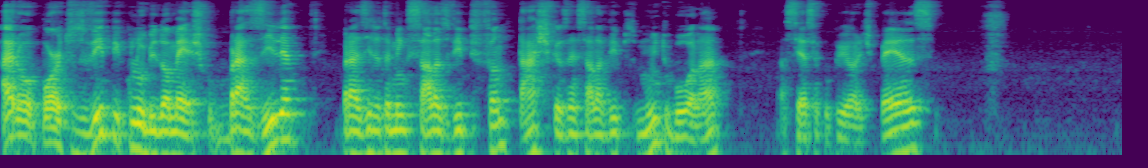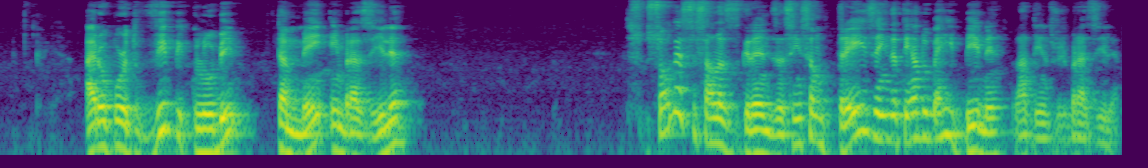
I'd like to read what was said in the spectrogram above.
Aeroportos VIP Clube Doméstico, Brasília. Brasília também salas VIP fantásticas, né? Sala VIP muito boa lá. Acessa com o Priority Pass. Aeroporto VIP Clube, também em Brasília. Só dessas salas grandes assim, são três, ainda tem a do BRB, né? Lá dentro de Brasília.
